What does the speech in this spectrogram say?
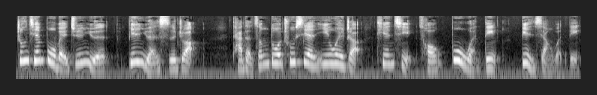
中间部位均匀，边缘丝状。它的增多出现意味着天气从不稳定变向稳定。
